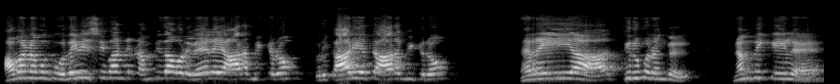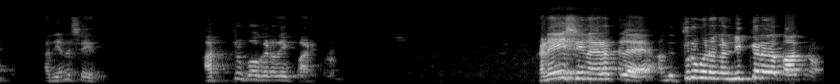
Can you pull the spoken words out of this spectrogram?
அவன் நமக்கு உதவி செய்வான்னு நம்பிதான் ஒரு வேலையை ஆரம்பிக்கிறோம். ஒரு காரியத்தை ஆரம்பிக்கிறோம். நிறைய திருமணங்கள் நம்பிக்கையில அது என்ன செய்யுது? அற்று போகிறதை பார்க்கிறோம். கடைசி நேரத்துல அந்த திருமணங்கள் நிக்கிறத பார்க்கிறோம்.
